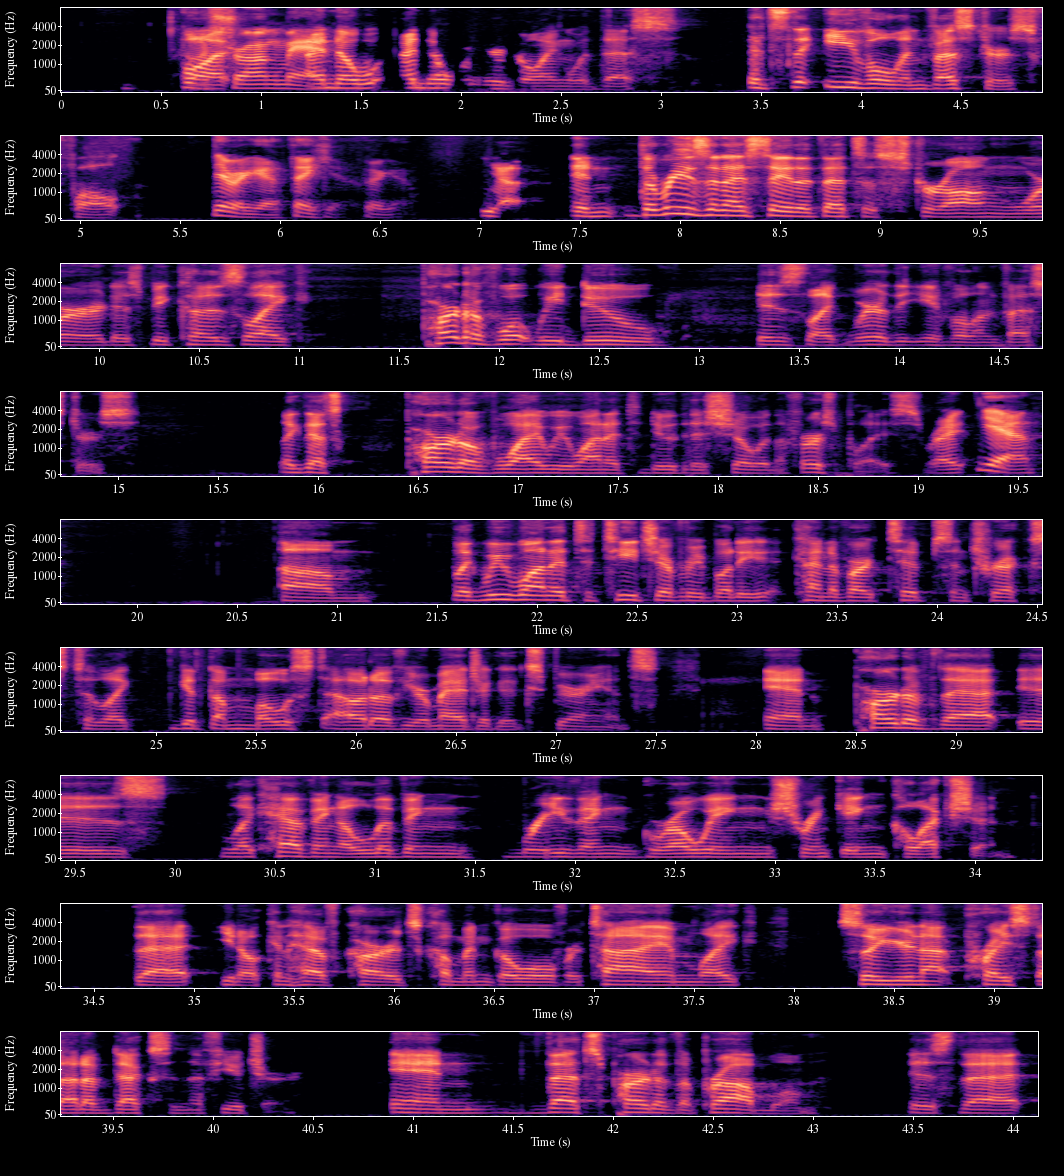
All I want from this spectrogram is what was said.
But strong man. I know. I know where you're going with this. It's the evil investor's fault. There we go. Thank you. There we go. Yeah, and the reason I say that that's a strong word is because like part of what we do is like we're the evil investors. Like that's part of why we wanted to do this show in the first place, right? Yeah. um like we wanted to teach everybody kind of our tips and tricks to like get the most out of your magic experience and part of that is like having a living breathing growing shrinking collection that you know can have cards come and go over time like so you're not priced out of decks in the future. And that's part of the problem is that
